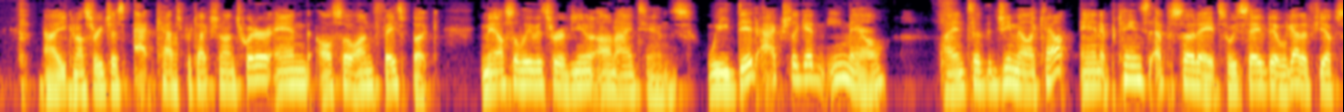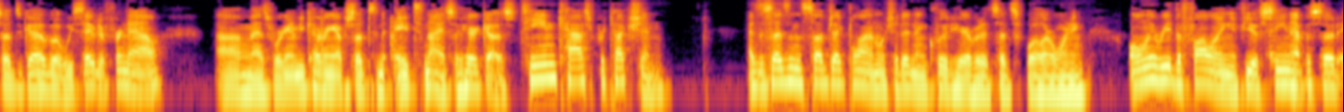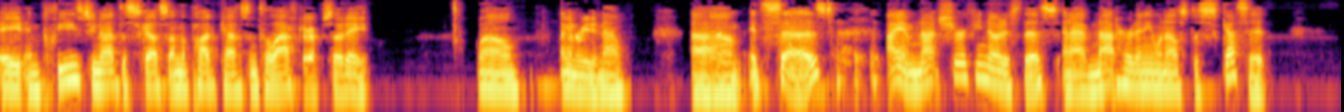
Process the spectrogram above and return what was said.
Uh, you can also reach us at Cast Protection on Twitter and also on Facebook. You may also leave us a review on iTunes. We did actually get an email uh, into the Gmail account, and it pertains to episode 8. So we saved it. We got it a few episodes ago, but we saved it for now, um, as we're going to be covering episode 8 tonight. So here it goes. Team Cast Protection. As it says in the subject line, which I didn't include here, but it said spoiler warning. Only read the following if you have seen episode 8, and please do not discuss on the podcast until after episode 8. Well, I'm going to read it now. Um, it says, I am not sure if you noticed this, and I have not heard anyone else discuss it,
